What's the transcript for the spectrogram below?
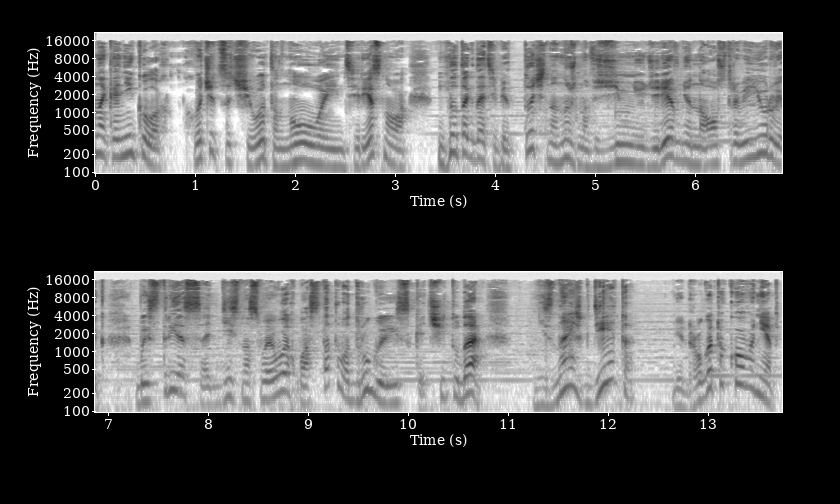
на каникулах, хочется чего-то нового и интересного, но тогда тебе точно нужно в зимнюю деревню на острове Юрвик. Быстрее садись на своего хвостатого друга и скачи туда. Не знаешь, где это? И друга такого нет.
